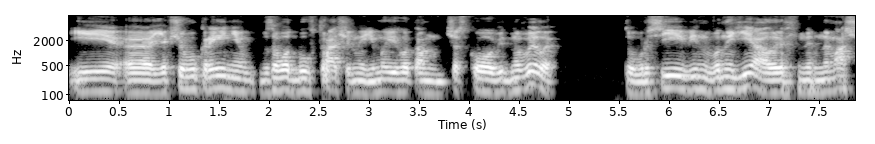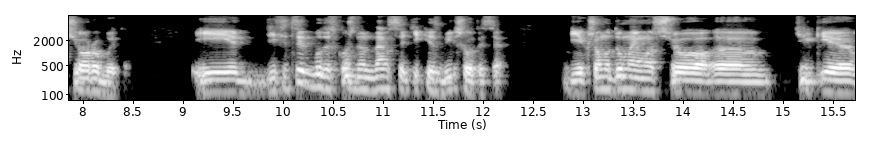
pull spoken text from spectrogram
І е, якщо в Україні завод був втрачений, і ми його там частково відновили, то в Росії він вони є, але не, нема що робити. І дефіцит буде з кожним днем все тільки збільшуватися. І якщо ми думаємо, що е, тільки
